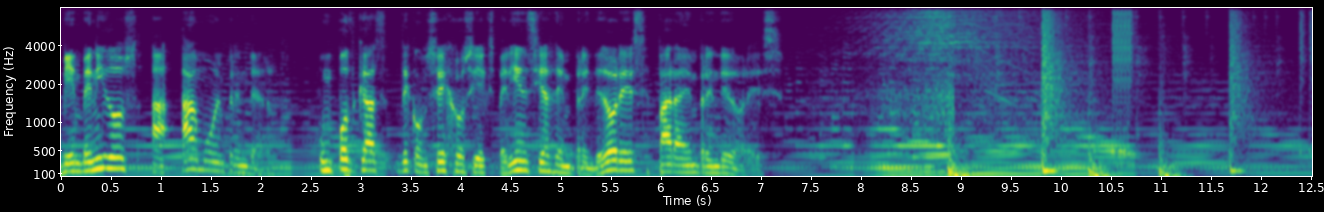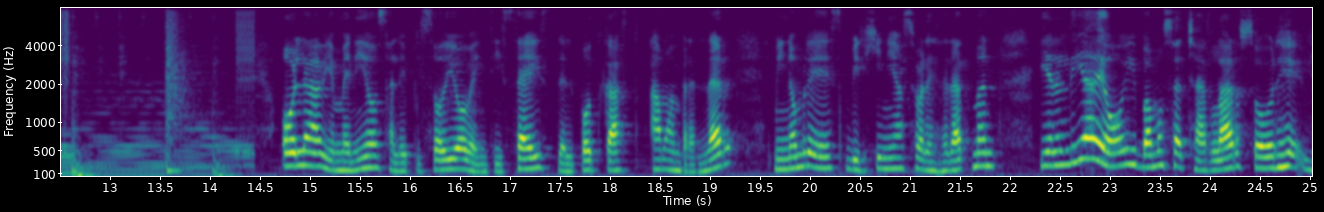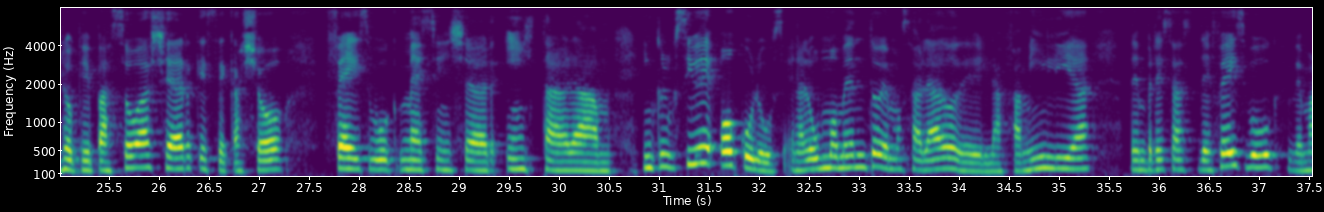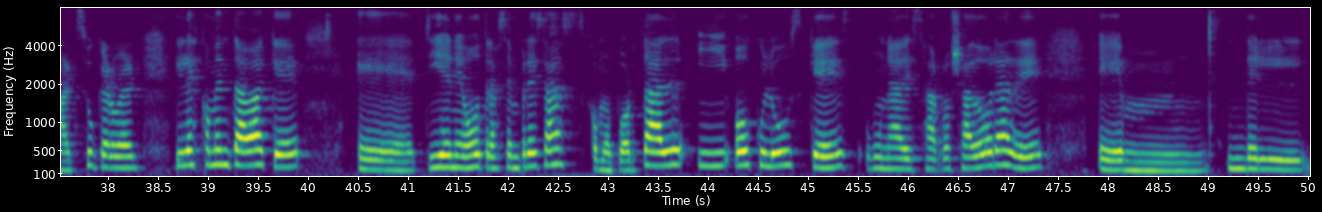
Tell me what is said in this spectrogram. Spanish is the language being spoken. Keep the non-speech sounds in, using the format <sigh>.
Bienvenidos a Amo Emprender, un podcast de consejos y experiencias de emprendedores para emprendedores. Hola, bienvenidos al episodio 26 del podcast Amo Emprender. Mi nombre es Virginia Suárez Dratman y en el día de hoy vamos a charlar sobre <laughs> lo que pasó ayer que se cayó Facebook, Messenger, Instagram, inclusive Oculus. En algún momento hemos hablado de la familia de empresas de Facebook, de Mark Zuckerberg, y les comentaba que eh, tiene otras empresas como Portal y Oculus, que es una desarrolladora de, em,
